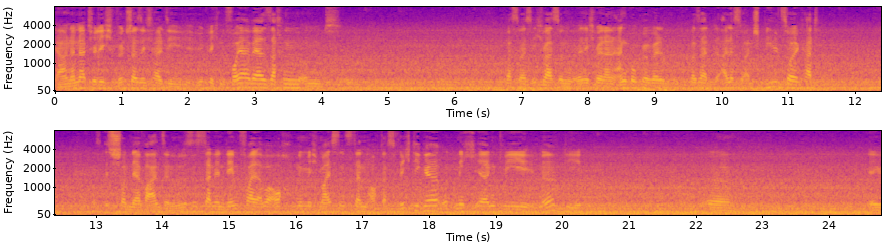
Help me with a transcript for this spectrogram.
Ja, und dann natürlich wünscht er sich halt die üblichen Feuerwehrsachen und was weiß ich was. Und wenn ich mir dann angucke, was er alles so an Spielzeug hat, das ist schon der Wahnsinn. Und das ist dann in dem Fall aber auch nämlich meistens dann auch das Richtige und nicht irgendwie ne, die äh,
